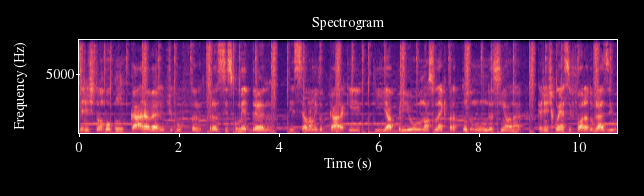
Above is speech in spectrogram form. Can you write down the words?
E a gente trombou com um cara, velho, tipo Francisco Medrano. Esse é o nome do cara que, que abriu o nosso leque para todo mundo, assim, ó, né? que a gente conhece fora do Brasil.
